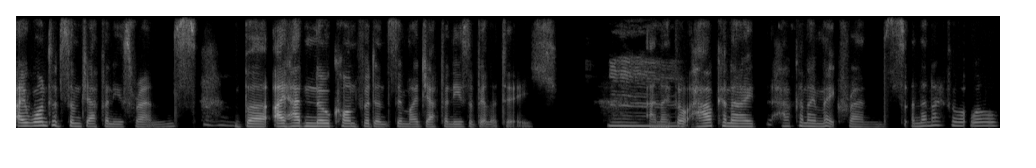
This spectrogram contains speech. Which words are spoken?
I wanted some Japanese friends, mhm. but I had no confidence in my Japanese ability. And I Mm, thought, how can I how can I make friends? And then I thought, well,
